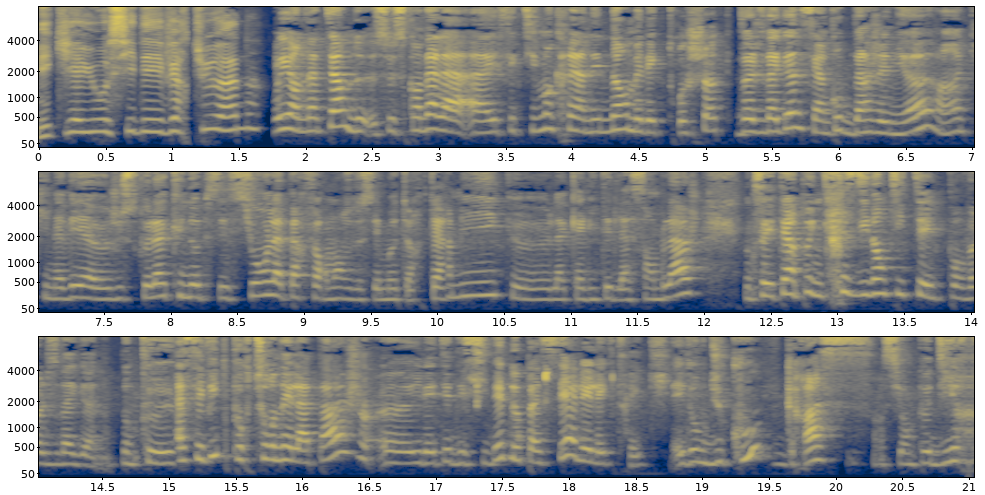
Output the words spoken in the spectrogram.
mais qui a eu aussi des vertus, Anne? Oui, en interne, ce scandale a, effectivement créé un énorme électrochoc. Volkswagen, c'est un groupe d'ingénieurs hein, qui n'avait euh, jusque-là qu'une obsession, la performance de ses moteurs thermiques, euh, la qualité de l'assemblage. Donc ça a été un peu une crise d'identité pour Volkswagen. Donc euh, assez vite, pour tourner la page, il a été décidé de passer à l'électrique. Et donc du coup, grâce, si on peut dire,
